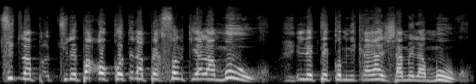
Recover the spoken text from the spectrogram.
Si tu n'es pas aux côtés de la personne qui a l'amour, il ne te communiquera jamais l'amour.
